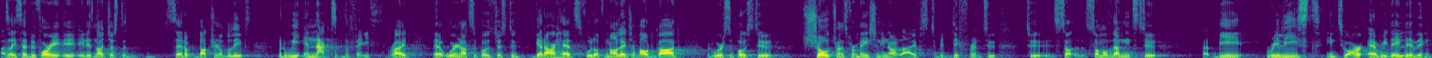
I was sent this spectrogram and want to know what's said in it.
As I said before, it, it is not just a set of doctrinal beliefs, but we enact the faith, right? Uh, we're not supposed just to get our heads full of knowledge about God, but we're supposed to show transformation in our lives, to be different, to, to so, some of that needs to uh, be released into our everyday living.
